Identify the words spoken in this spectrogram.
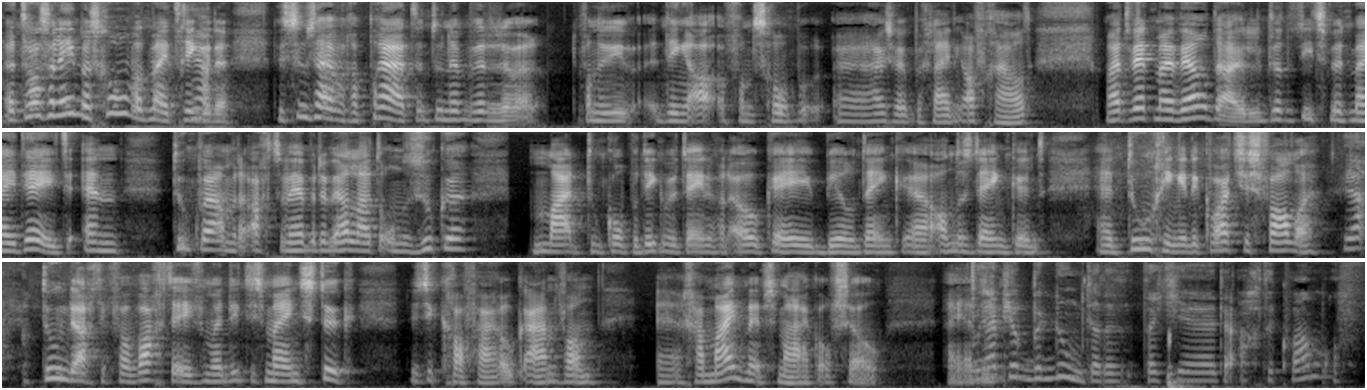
Het was alleen maar school wat mij triggerde. Dus toen zijn we gaan praten. En toen hebben we er van die dingen van de school eh, huiswerkbegeleiding afgehaald. Maar het werd mij wel duidelijk dat het iets met mij deed. En toen kwamen we erachter, we hebben er wel laten onderzoeken. Maar toen koppelde ik meteen van oké, beelddenken, andersdenkend. En toen gingen de kwartjes vallen. Ja. Toen dacht ik van wacht even, maar dit is mijn stuk. Dus ik gaf haar ook aan van eh, ga mindmaps maken of zo. Nou ja, Toen heb je ook benoemd dat, het, dat je erachter kwam? Of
